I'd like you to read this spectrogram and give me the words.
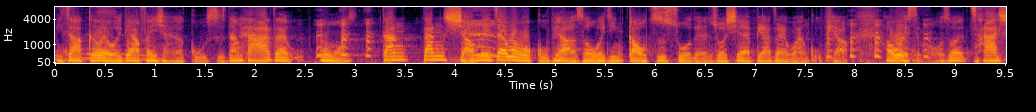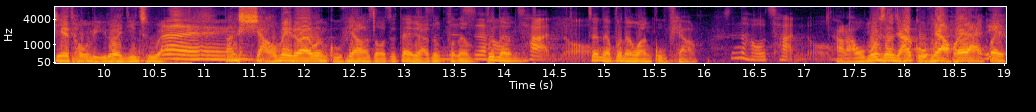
你知道，各位，我一定要分享一个故事。当大家在问我，当当小妹在问我股票的时候，我已经告知所有的人说，现在不要再玩股票。啊，为什么？我说插协同理论已经出来。当小妹都在问股票的时候，就代表着不能不能惨哦，真的不能玩股票，真的好惨哦。好了，我们为什么讲股票？回来，会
